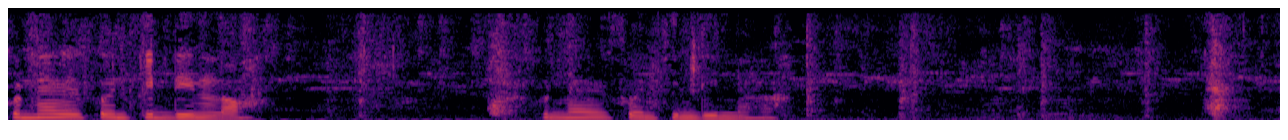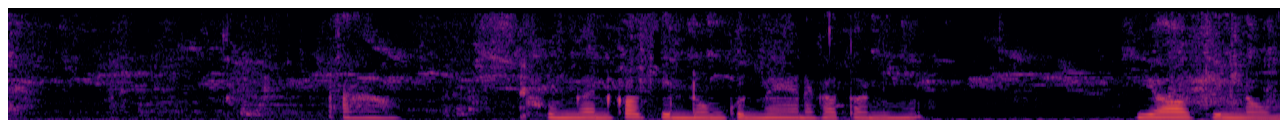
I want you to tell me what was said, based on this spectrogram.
คุณแม่ไปเฟิร์นกินดินเหรอ คุณแม่ไปเฟิร์นกินดินนะคะอ้าวภูเงินก็กินนมคุณแม่นะคะตอนนี้ ย่อกินนม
